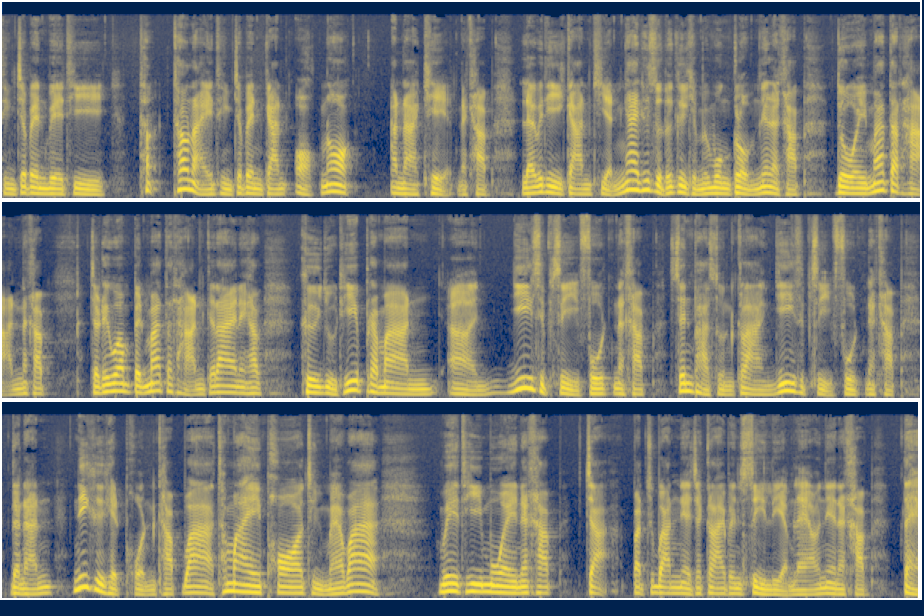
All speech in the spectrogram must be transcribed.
ถึงจะเป็นเวที เท่าไหนถึงจะเป็นการออกนอกอาณาเขตนะครับและวิธีการเขียนง่ายที่สุดก็คือเขียนเป็นวงกลมนี่แหละครับโดยมาตรฐานนะครับจะเรียกว่าเป็นมาตรฐานก็ได้นะครับ คืออยู่ที่ประมาณ 24 ฟุตนะครับเส้นผ่าศูนย์กลาง 24 ฟุตนะครับดังนั้นนี่คือเหตุผลครับว่าทำไมพอถึงแม้ว่า เวทีมวยนะครับจะปัจจุบันเนี่ยจะกลายเป็นสี่เหลี่ยมแล้วเนี่ยนะครับ แต่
